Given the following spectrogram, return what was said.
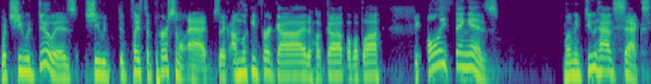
What she would do is she would place a personal ad. She's like, I'm looking for a guy to hook up, blah blah blah. The only thing is, when we do have sex,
